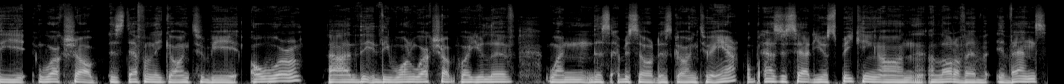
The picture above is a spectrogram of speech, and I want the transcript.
The workshop is definitely going to be over. Uh, the the one workshop where you live when this episode is going to air. As you said, you're speaking on a lot of ev- events,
